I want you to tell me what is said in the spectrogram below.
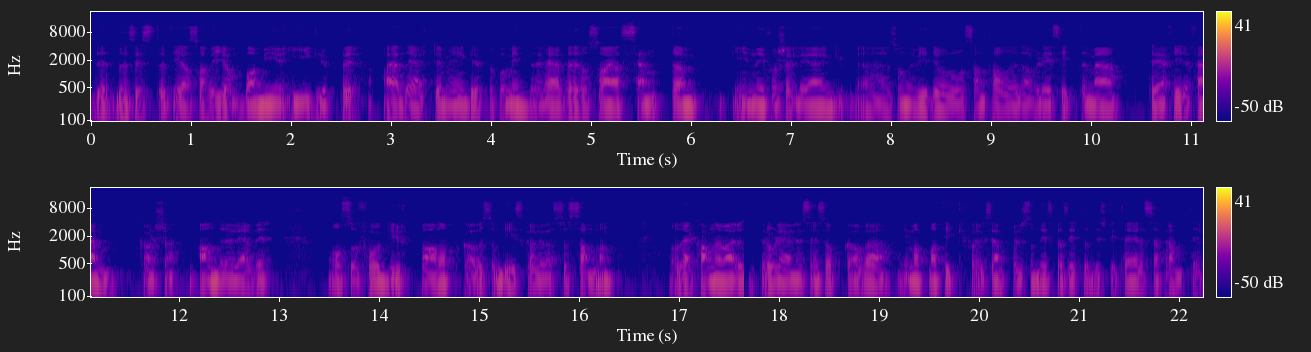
den siste tida så har vi jobba mye i grupper. Har jeg delt dem i grupper på mindre elever, og så har jeg sendt dem inn i forskjellige eh, sånne videosamtaler der hvor de sitter med tre, fire, fem, kanskje, andre elever. Og så får gruppa en oppgave som de skal løse sammen. Og det kan jo være problemløsningsoppgave i matematikk f.eks. som de skal sitte og diskutere seg fram til.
